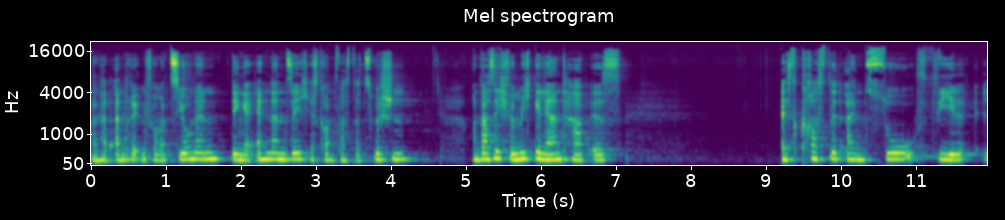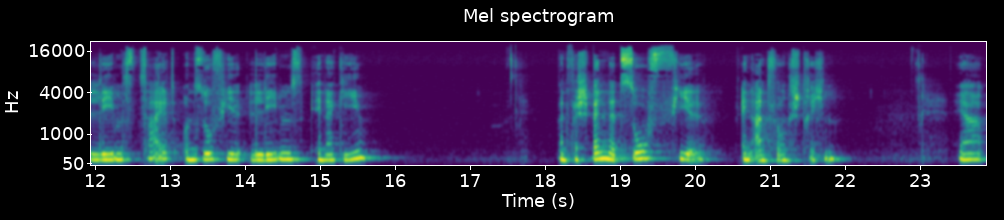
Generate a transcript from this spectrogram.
man hat andere Informationen, Dinge ändern sich, es kommt was dazwischen. Und was ich für mich gelernt habe, ist, es kostet einen so viel Lebenszeit und so viel Lebensenergie. Man verschwendet so viel in Anführungsstrichen. Ja,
